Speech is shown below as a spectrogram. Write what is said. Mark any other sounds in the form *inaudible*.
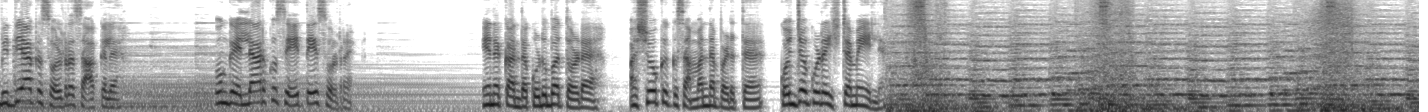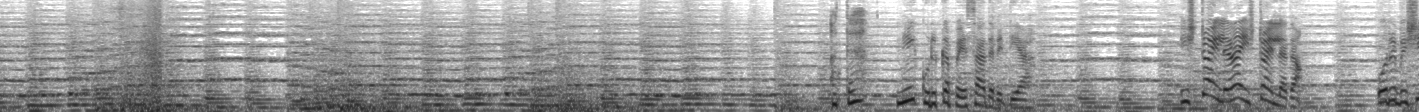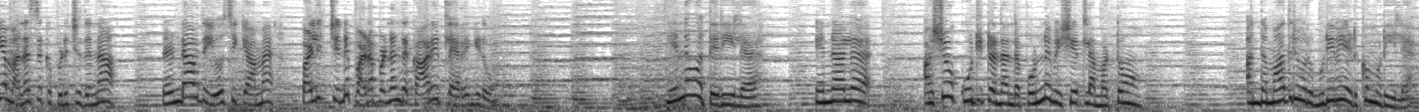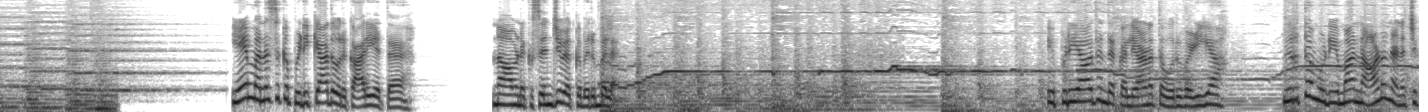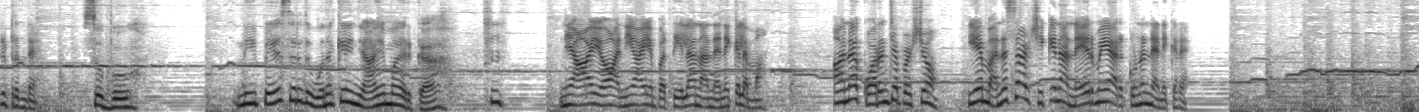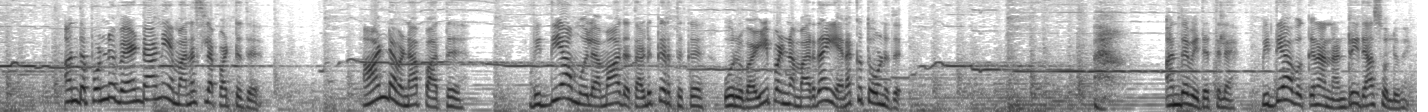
வித்யாக்கு சொல்ற சாக்கல உங்க எல்லாருக்கும் சேர்த்தே சொல்றேன். எனக்கு அந்த குடும்பத்தோட அசோக்குக்கு சம்பந்தப்படுத்த கொஞ்சம் கூட இஷ்டமே இல்லை. அத்தை? நீ குறுக்க பேசாத வித்யா. இஷ்டம் இல்லனா இஷ்டம் இல்லதான். ஒரு விஷயம் மனசுக்கு பிடிச்சதுன்னா ரெண்டாவது யோசிக்காம பளிச்சுன்னு படப்பட இந்த காரியத்துல இறங்கிடுவோம். என்னவோ தெரியல. என்னால அசோக் கூட்டிட்டு வந்த அந்த பொண்ணு விஷயத்துல மட்டும் அந்த மாதிரி ஒரு முடிவே எடுக்க முடியல. என் மனசுக்கு பிடிக்காத ஒரு காரியத்தை நான் அவனுக்கு செஞ்சு வைக்க விரும்பல. எப்படியாவது இந்த கல்யாணத்தை ஒரு வழியா நிறுத்த முடியுமா நானும் நினைச்சுக்கிட்டு இருந்தேன். சுபு நீ பேசுறது உனக்கே நியாயமா இருக்கா? நியாயம் அநியாயம் பத்தியெல்லாம் நான் நினைக்கலம்மா. ஆனா குறைஞ்சபட்சம் என் மனசாட்சிக்கு நான் நேர்மையா இருக்கணும்னு நினைக்கிறேன். அந்த பொண்ணு வேண்டான்னு என் மனசுல பட்டுது. ஆண்டவனா பார்த்து வித்யா மூலமா அதை தடுக்கிறதுக்கு ஒரு வழி பண்ண மாதிரி தான் எனக்கு தோணுது. அந்த விதத்துல வித்யாவுக்கு நான் நன்றி தான் சொல்லுவேன்.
